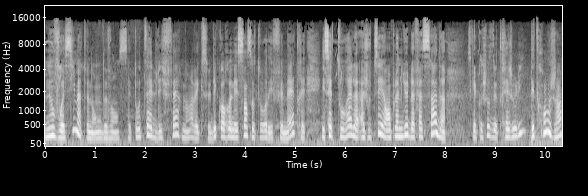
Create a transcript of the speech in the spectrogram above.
Nous voici maintenant devant cet hôtel des fermes, hein, avec ce décor renaissance autour des fenêtres et, cette tourelle ajoutée en plein milieu de la façade. C'est quelque chose de très joli, d'étrange. Hein.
